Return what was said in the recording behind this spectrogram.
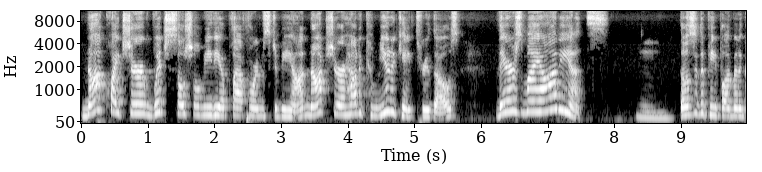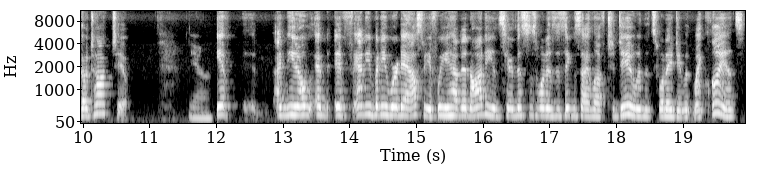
not quite sure which social media platforms to be on, not sure how to communicate through those. There's my audience. Mm. Those are the people I'm going to go talk to. Yeah. If I you know, and if anybody were to ask me if we had an audience here, this is one of the things I love to do, and it's what I do with my clients.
